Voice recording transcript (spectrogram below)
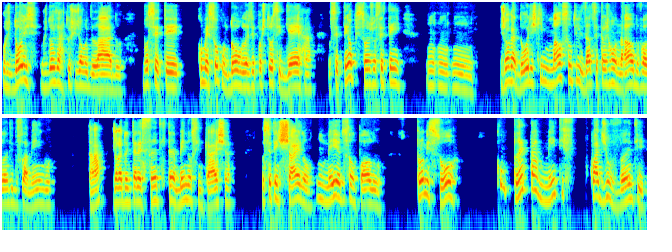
os dois, os dois Arthurs que jogam de lado, você ter começou com Douglas, depois trouxe Guerra, você tem opções, você tem um, um, um jogadores que mal são utilizados. Você traz Ronaldo, volante do Flamengo, tá? Jogador interessante que também não se encaixa. Você tem Shailon, um meia do São Paulo, promissor, completamente coadjuvante,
